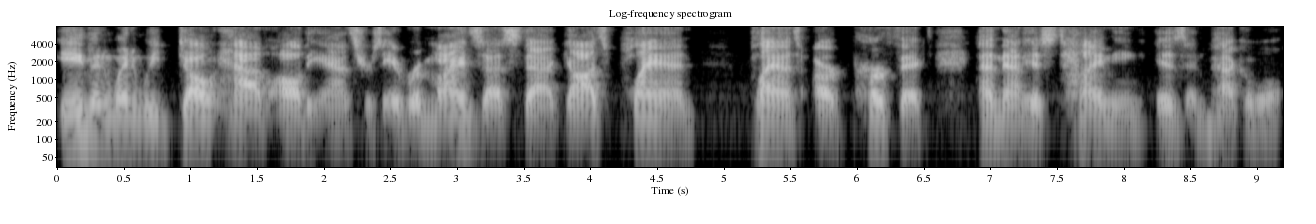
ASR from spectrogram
Even when we don't have all the answers, it reminds us that God's plan plans are perfect and that his timing is impeccable.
